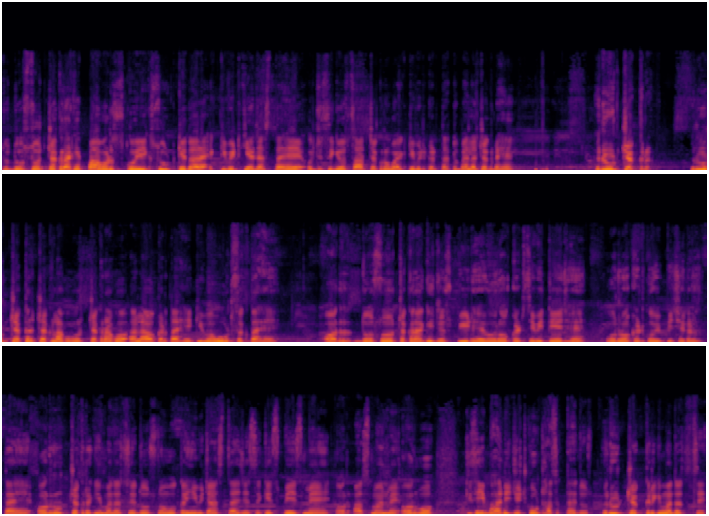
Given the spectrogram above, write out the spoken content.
तो दोस्तों, चक्रा के पावर्स को एक सूट के द्वारा एक्टिवेट किया जाता है, और जिससे कि वो सात चक्रों को एक्टिवेट करता है। तो पहला चक्र है रूट चक्र। रूट चक्र चक्रा को चक्रा को अलाव करता है कि वो उड़ सकता है। और 200 चक्रा की जो स्पीड है, वो रॉकेट से भी तेज़ है। वो रॉकेट को भी पीछे कर सकता है। और रूट चक्र की मदद से दोस्तों, वो कहीं भी जा सकता है, जैसे कि स्पेस में और आसमान में। और वो किसी भारी चीज़ को उठा सकता है दोस्तों, रूट चक्र की मदद से।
